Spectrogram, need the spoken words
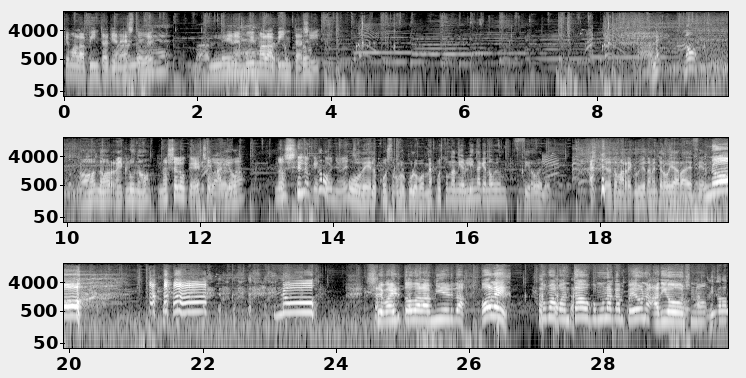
Qué mala pinta tiene esto, eh. Vale. Tiene muy mala pinta, sí. Vale. No. No, no, Reclu no. No sé lo que he hecho, la verdad. No sé lo que No. coño he hecho. Joder, le he puesto como el culo. Pues me has puesto una nieblina que no veo un ciruelo. Pero toma, Reclu, yo también te lo voy a agradecer. ¡No! ¡No! Se va a ir toda la mierda. ¡Ole! ¿Cómo ha aguantado como una campeona? Adiós, no. Adiós,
